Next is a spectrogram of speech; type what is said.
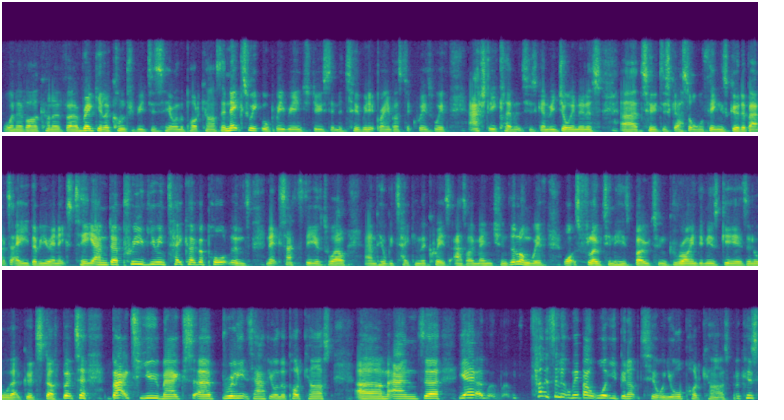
one of our kind of uh, regular contributors here on the podcast. And next week we'll be reintroducing the two-minute brainbuster quiz with Ashley Clements, who's going to be joining us uh, to discuss all things good about AEW NXT and uh, previewing Takeover Portland next Saturday as well. And he'll be taking the quiz as I mentioned, along with what's floating his boat and grinding his gears and all that good stuff. But uh, back to you, Mags. Uh, brilliant to have you on the podcast. Um, and and uh, yeah, uh, tell us a little bit about what you've been up to on your podcast because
